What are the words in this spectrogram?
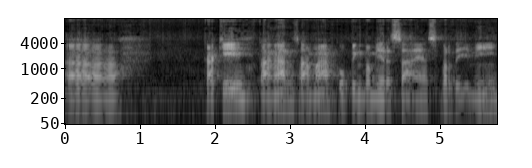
uh, kaki, tangan, sama kuping pemirsa ya seperti ini.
